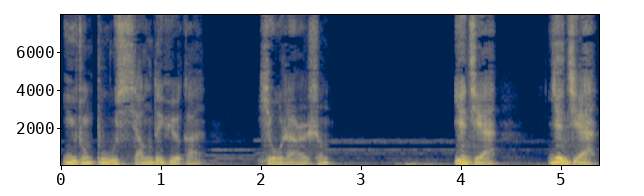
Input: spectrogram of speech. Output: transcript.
一种不祥的预感。油然而生。燕姐，燕姐。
